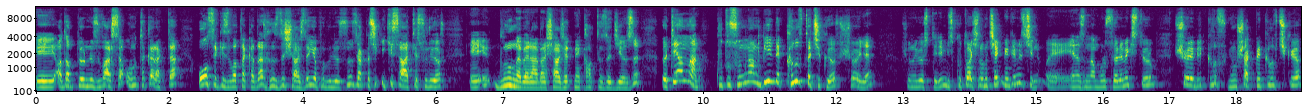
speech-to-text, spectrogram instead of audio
e, adaptörünüz varsa onu takarak da 18 Watt'a kadar hızlı şarjda yapabiliyorsunuz. Yaklaşık 2 saatte sürüyor e, bununla beraber şarj etmeye kalktığınızda cihazı. Öte yandan kutusundan bir de kılıf da çıkıyor. Şöyle şunu göstereyim. Biz kutu açılımı çekmediğimiz için e, en azından bunu söylemek istiyorum. Şöyle bir kılıf, yumuşak bir kılıf çıkıyor.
